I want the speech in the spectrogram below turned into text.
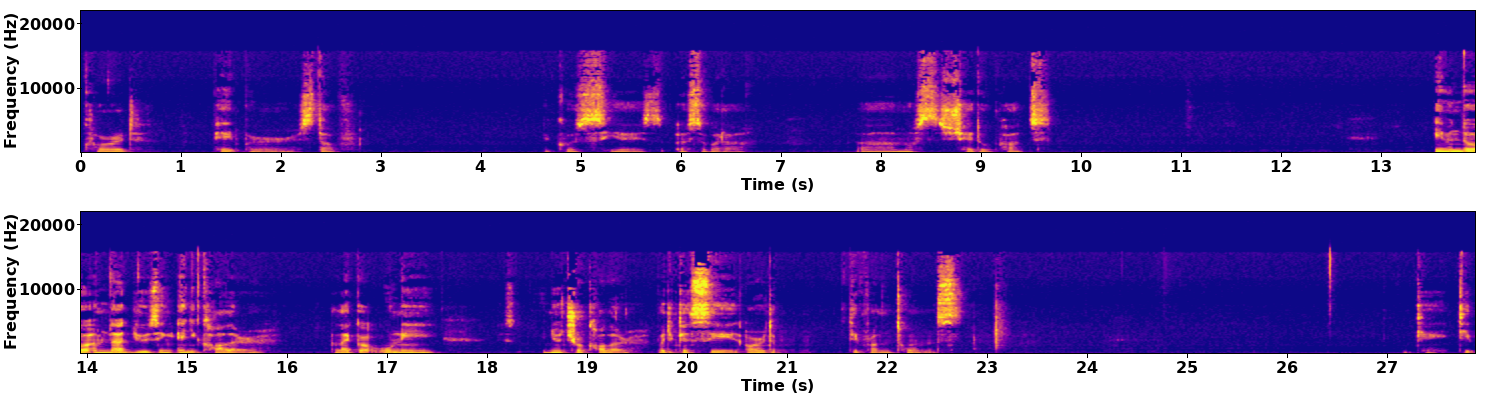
cord paper stuff because here is also got a uh, most shadow part. Even though I'm not using any color like uh, only neutral color but you can see all the different tones. Okay dip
